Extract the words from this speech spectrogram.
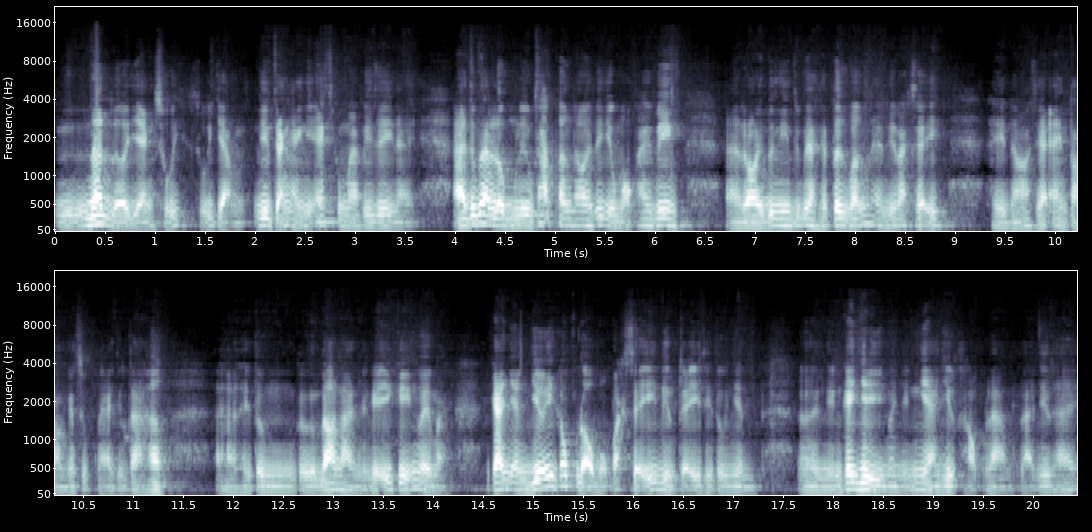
nên lựa dạng sủi sủi chậm như chẳng hạn như escomafisi này. À, chúng ta lùng liều thấp hơn thôi ví dụ một hai viên. À, rồi đương nhiên chúng ta sẽ tư vấn thêm với bác sĩ thì nó sẽ an toàn cho sức khỏe chúng ta hơn. À, thì tôi, tôi đó là những cái ý kiến về mặt cá nhân dưới góc độ một bác sĩ điều trị thì tôi nhìn uh, những cái gì mà những nhà dược học làm là như thế.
